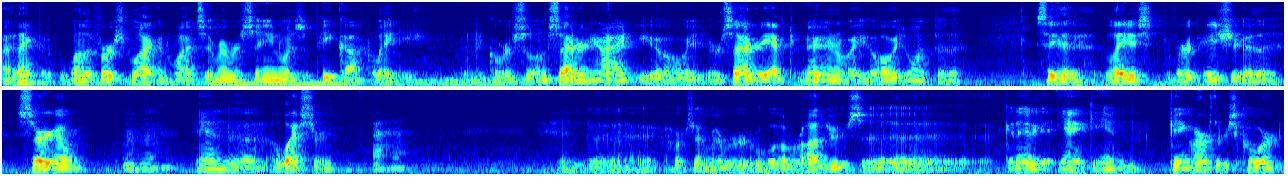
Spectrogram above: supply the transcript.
I think that one of the first black and whites I remember seeing was The Peacock Lady. And of course, on Saturday night, you always, or Saturday afternoon, you always want to see the latest issue of the serial Mm-hmm. and uh, a western. Uh huh. And uh, of course, I remember Will Rogers, uh, Connecticut Yankee in King Arthur's Court.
